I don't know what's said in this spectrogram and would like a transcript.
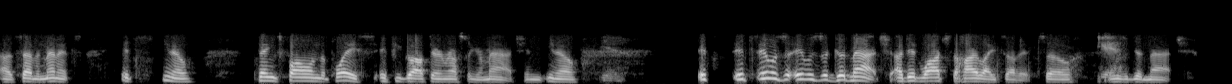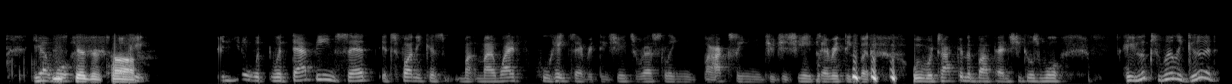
uh, seven minutes, it's you know things fall into place if you go out there and wrestle your match. And you know, yeah. it's it's it was it was a good match. I did watch the highlights of it, so yeah. it was a good match. Yeah, these well, kids are tough. Okay. And you know, with with that being said, it's funny because my, my wife, who hates everything, she hates wrestling, boxing, jiu she hates everything. But we were talking about that, and she goes, "Well, he looks really good,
